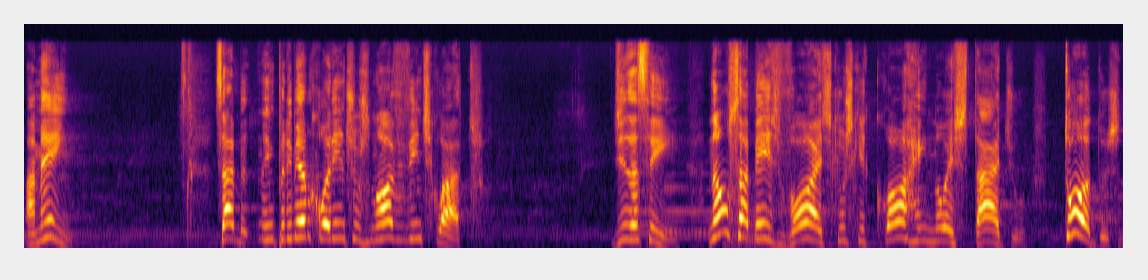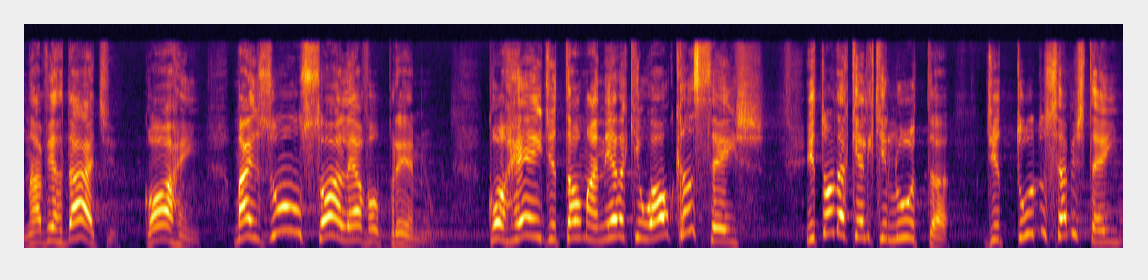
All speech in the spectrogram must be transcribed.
Amém? Sabe, em 1 Coríntios 9, 24 diz assim: Não sabeis vós que os que correm no estádio, todos, na verdade, correm, mas um só leva o prêmio. Correi de tal maneira que o alcanceis. E todo aquele que luta, de tudo se abstém.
